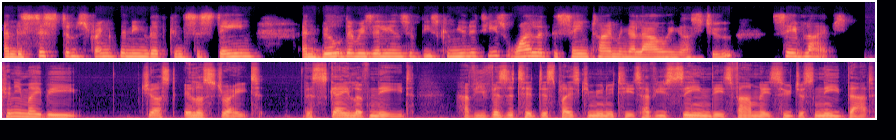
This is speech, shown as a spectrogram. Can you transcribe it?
and the system strengthening that can sustain and build the resilience of these communities while at the same time allowing us to save lives. Can you maybe just illustrate the scale of need have you visited displaced communities? Have you seen these families who just need that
